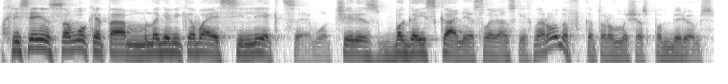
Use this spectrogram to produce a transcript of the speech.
христианин совок – это многовековая селекция вот, через богоискание славянских народов, к которым мы сейчас подберемся.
